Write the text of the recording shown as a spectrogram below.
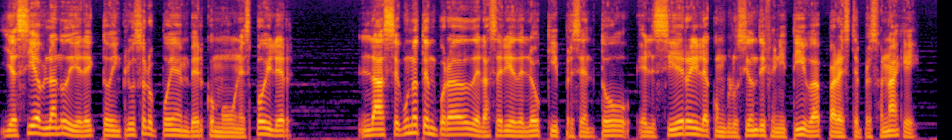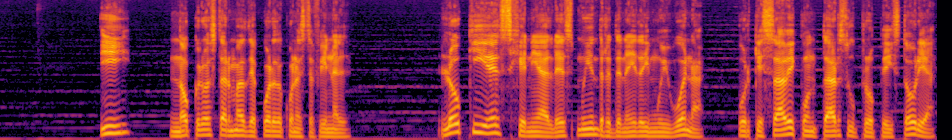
Y así hablando directo incluso lo pueden ver como un spoiler, la segunda temporada de la serie de Loki presentó el cierre y la conclusión definitiva para este personaje. Y no creo estar más de acuerdo con este final. Loki es genial, es muy entretenida y muy buena, porque sabe contar su propia historia.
